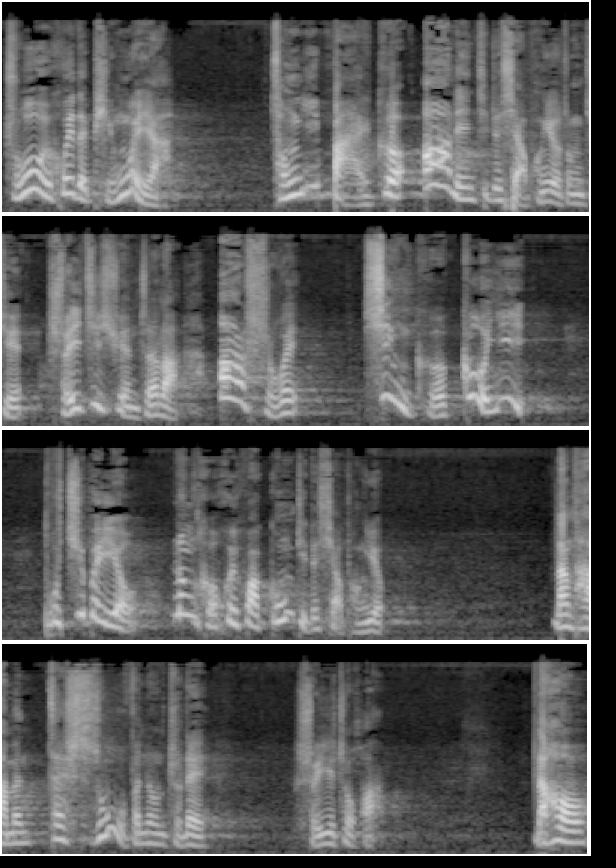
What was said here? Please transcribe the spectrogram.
组委会的评委啊。从一百个二年级的小朋友中间，随机选择了二十位性格各异、不具备有任何绘画功底的小朋友，让他们在十五分钟之内随意作画。然后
